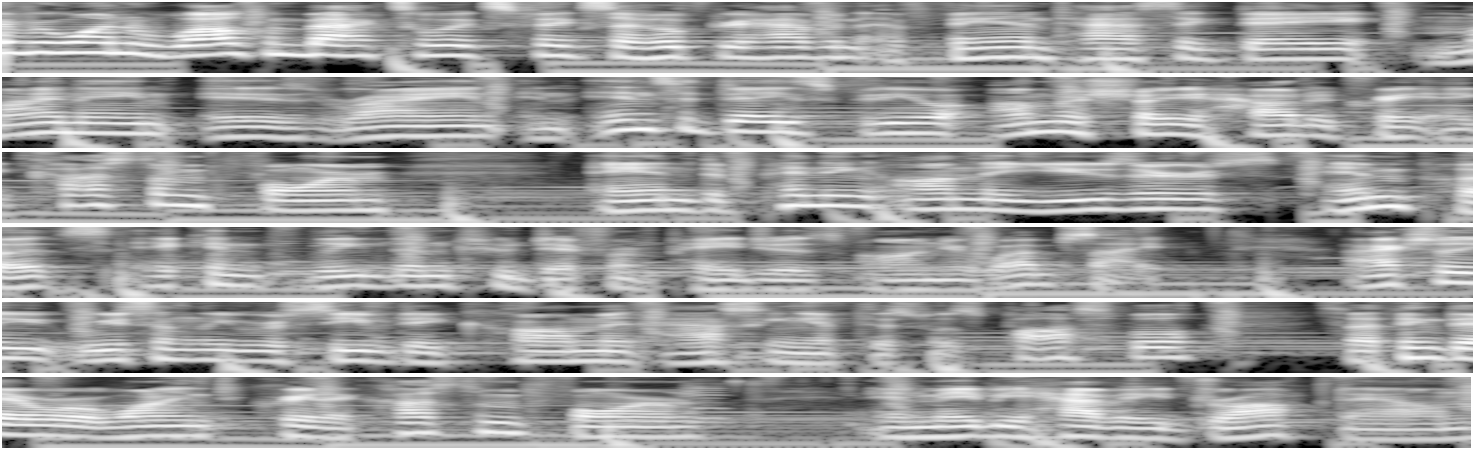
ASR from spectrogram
everyone, welcome back to Wix Fix. I hope you're having a fantastic day. My name is Ryan and in today's video, I'm gonna show you how to create a custom form and depending on the user's inputs, it can lead them to different pages on your website. I actually recently received a comment asking if this was possible. So I think they were wanting to create a custom form and maybe have a drop down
